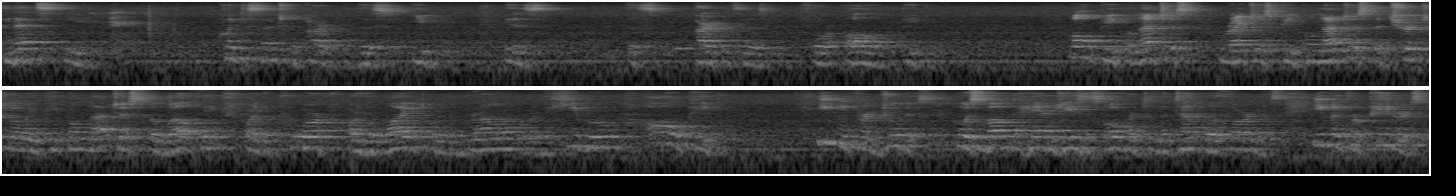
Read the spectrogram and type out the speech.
And that's the quintessential part of this evening, is this part that says, for all people. All people, not just righteous people, not just the church-going people, not just the wealthy or the poor or the white or the brown or Hebrew, all people. Even for Judas, who was about to hand Jesus over to the temple authorities. Even for Peter's,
